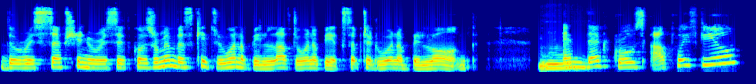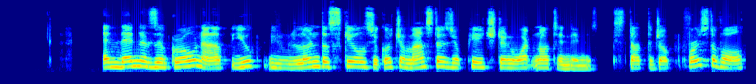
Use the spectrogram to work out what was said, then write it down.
the reception you received, Because remember, as kids, we want to be loved, we want to be accepted, we want to belong. Mm-hmm. And that grows up with you. And then as a grown up, you, you learn the skills, you got your master's, your PhD, and whatnot, and then you start the job. First of all,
